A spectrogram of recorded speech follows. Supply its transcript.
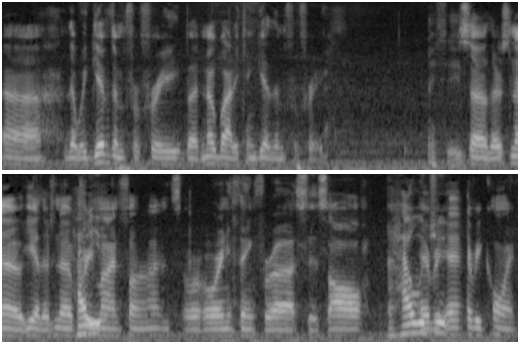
uh, that we give them for free, but nobody can get them for free. I see. So there's no yeah, there's no How do you- funds or, or anything for us. It's all How would every you every coin.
